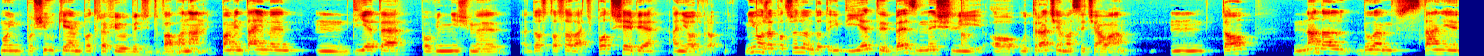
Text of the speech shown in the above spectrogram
moim posiłkiem potrafiły być dwa banany. Pamiętajmy, mm, dietę powinniśmy dostosować pod siebie, a nie odwrotnie. Mimo, że podszedłem do tej diety bez myśli o utracie masy ciała, mm, to nadal byłem w stanie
